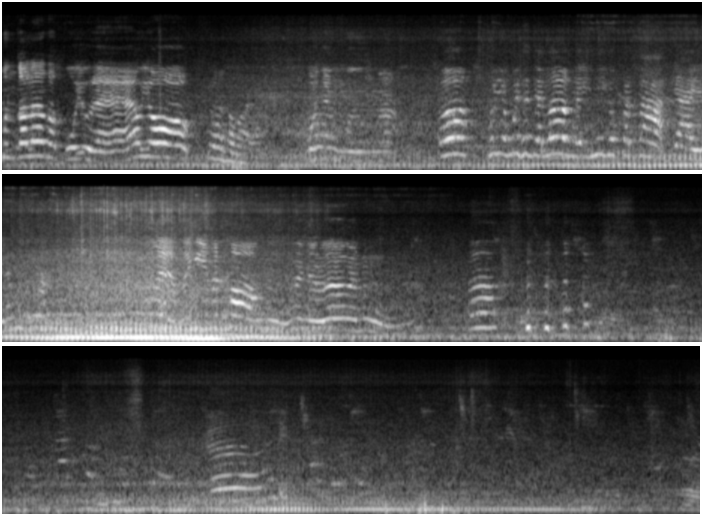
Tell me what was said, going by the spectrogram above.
มึงก็เลิกกับกูอยู่แล้วโยกเพื่อทำไมอะคนอย่างมึงอะ เออเขายังไม่ทันจะเลิกเลยนี่ก็ประสาทใหญ่แล้วมึงอะแหมเมื่อกี้มันบอกหนูมันจะเลิกกับหนูเออ เออเออ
